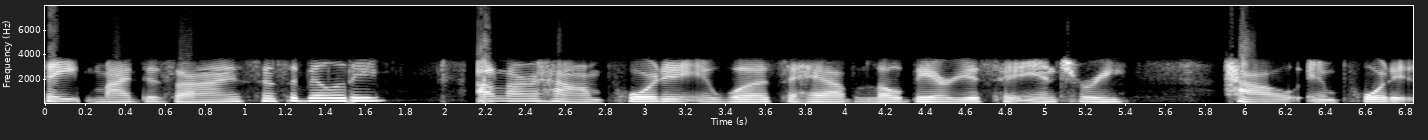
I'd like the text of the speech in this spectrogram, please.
shaped my design sensibility. I learned how important it was to have low barriers to entry, how important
